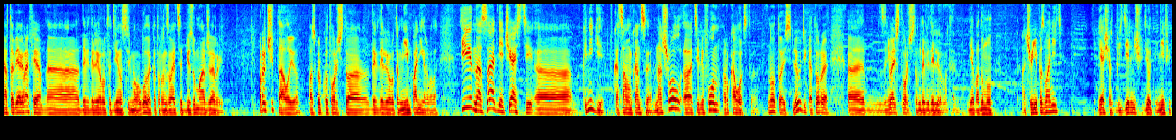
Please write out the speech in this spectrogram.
Автобиография э, Дэвида Лерута 97 года, которая называется «Без ума от жары». Прочитал ее, поскольку творчество Дэвида Лерута мне импонировало. И на задней части э, книги, в самом конце, нашел э, телефон руководства. Ну, то есть люди, которые э, занимались творчеством Дэвида Лерута. Я подумал, а что не позвонить? Я сейчас бездельничаю, делать мне нефиг.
